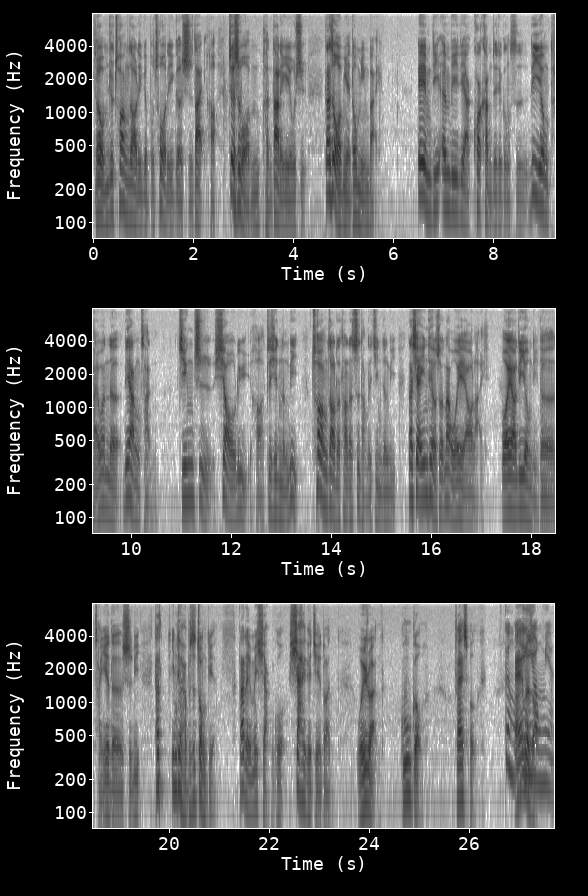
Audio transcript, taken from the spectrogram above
所以我们就创造了一个不错的一个时代，哈，这是我们很大的一个优势。但是我们也都明白，AMD、NVIDIA、Qualcomm 这些公司利用台湾的量产、精致、效率，哈，这些能力，创造了它的市场的竞争力。那现在 Intel 说，那我也要来。我也要利用你的产业的实力，它 Intel 还不是重点。大家有没有想过下一个阶段？微软、Google、Facebook、更应用面，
